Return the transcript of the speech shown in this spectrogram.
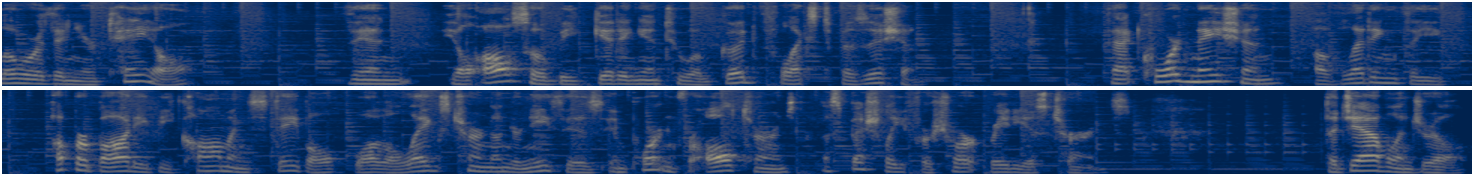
lower than your tail, then you'll also be getting into a good flexed position. That coordination of letting the upper body be calm and stable while the legs turn underneath is important for all turns, especially for short radius turns. The javelin drill.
